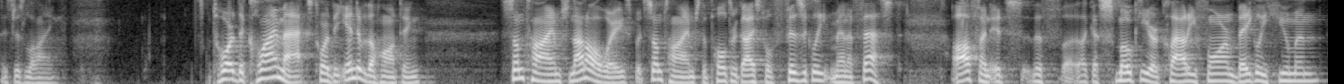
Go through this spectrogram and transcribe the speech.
It's just lying. Toward the climax, toward the end of the haunting, sometimes, not always, but sometimes, the poltergeist will physically manifest. Often it's the, uh, like a smoky or cloudy form, vaguely human.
